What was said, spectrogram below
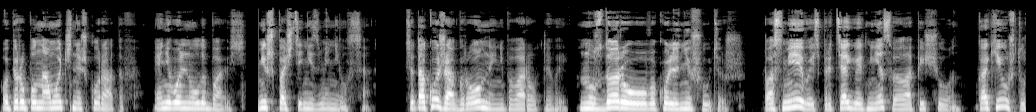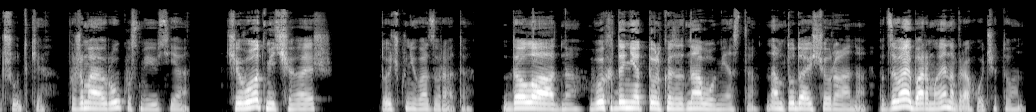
Оперуполномоченный Шкуратов. Я невольно улыбаюсь. Миш почти не изменился. Все такой же огромный и неповоротливый. Ну, здорово, Коля, не шутишь. Посмеиваясь, притягивает мне свой лапищу он. Какие уж тут шутки. Пожимаю руку, смеюсь я. Чего отмечаешь? Точку невозврата. Да ладно, выхода нет только из одного места. Нам туда еще рано. Подзывай бармена, грохочет он.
